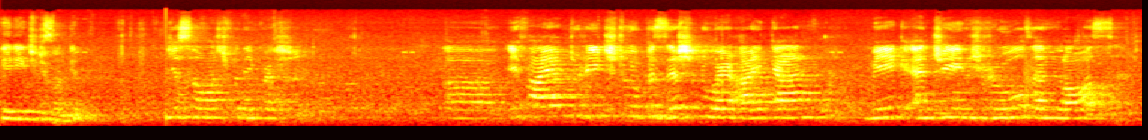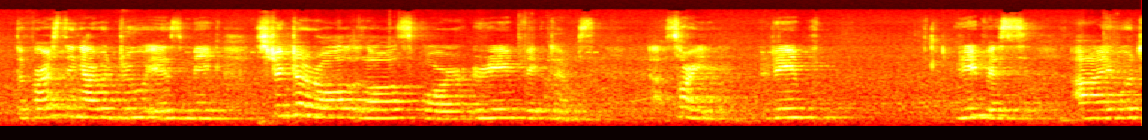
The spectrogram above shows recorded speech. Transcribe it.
फेरि एकचोटि question. Uh, if I am to reach to a position where I can make and change rules and laws, the first thing I would do is make stricter laws for rape victims. Uh, sorry, rape rapists. I would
